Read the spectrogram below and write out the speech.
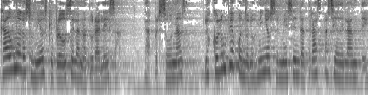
cada uno de los sonidos que produce la naturaleza, las personas, los columpios cuando los niños se mecen de atrás hacia adelante?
